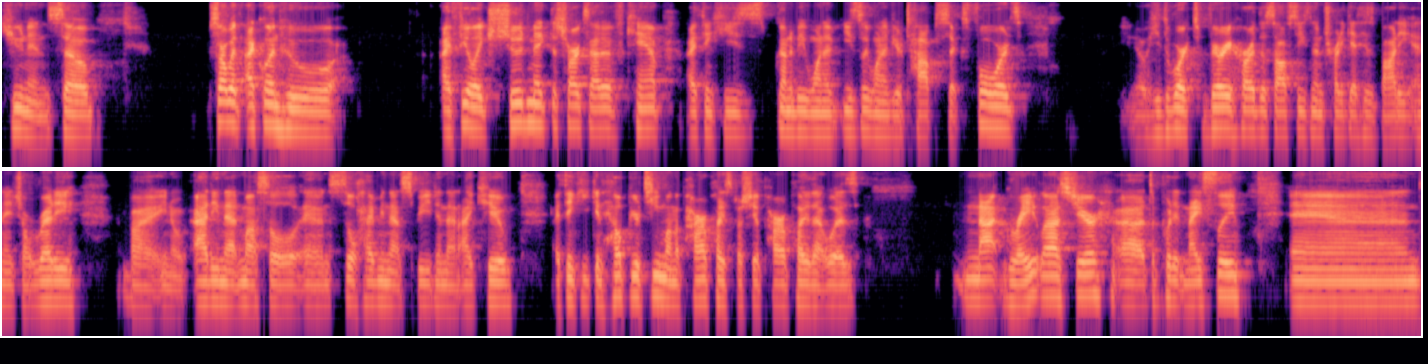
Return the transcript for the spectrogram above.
Kunin. So start with Eklund, who I feel like should make the Sharks out of camp. I think he's going to be one of easily one of your top six forwards. You know, he's worked very hard this offseason to try to get his body NHL ready by, you know, adding that muscle and still having that speed and that IQ. I think he can help your team on the power play, especially a power play that was – not great last year, uh, to put it nicely. And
